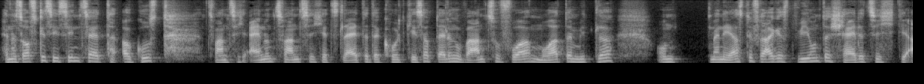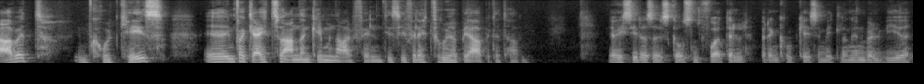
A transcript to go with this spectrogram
Herr Nosowski, Sie sind seit August 2021 jetzt Leiter der Cold Case Abteilung, waren zuvor Mordermittler. Und meine erste Frage ist, wie unterscheidet sich die Arbeit im Cold Case äh, im Vergleich zu anderen Kriminalfällen, die Sie vielleicht früher bearbeitet haben? Ja, ich sehe das als großen Vorteil bei den Cold Case Ermittlungen, weil wir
